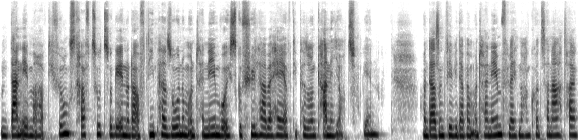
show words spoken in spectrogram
und dann eben auch auf die Führungskraft zuzugehen oder auf die Person im Unternehmen, wo ich das Gefühl habe, hey, auf die Person kann ich auch zugehen. Und da sind wir wieder beim Unternehmen, vielleicht noch ein kurzer Nachtrag,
